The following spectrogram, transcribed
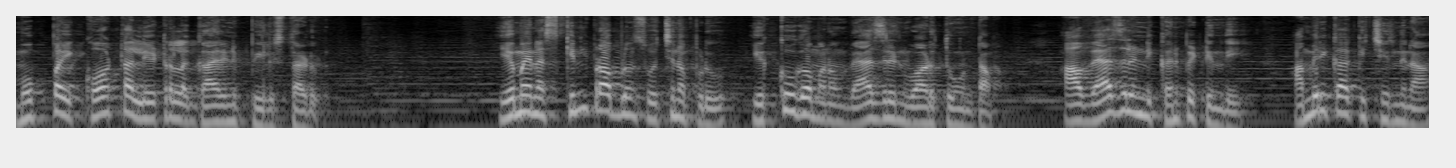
ముప్పై కోట్ల లీటర్ల గాలిని పీలుస్తాడు. ఏమైనా స్కిన్ ప్రాబ్లమ్స్ వచ్చినప్పుడు ఎక్కువగా మనం వ్యాజిలిన్ వాడుతూ ఉంటాం. ఆ వ్యాజిలిన్ని కనిపెట్టింది అమెరికాకి చెందిన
